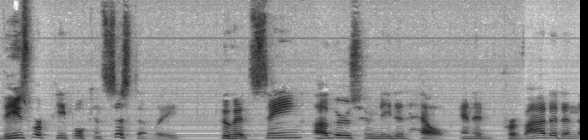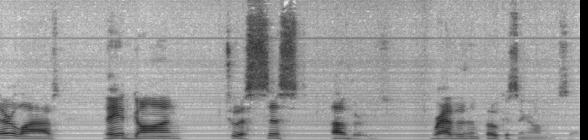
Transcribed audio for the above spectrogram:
These were people consistently who had seen others who needed help and had provided in their lives, they had gone to assist others rather than focusing on themselves.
